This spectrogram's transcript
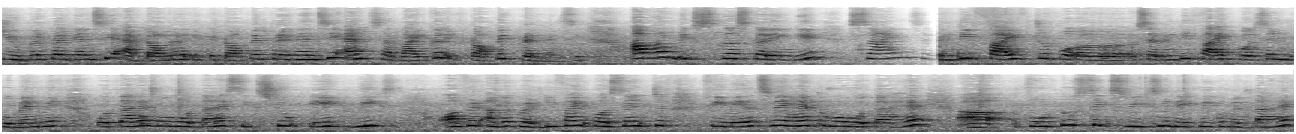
tubal pregnancy abdominal ectopic pregnancy and cervical ectopic pregnancy अब हम डिस्कस करेंगे साइंस 75 जो सेवेंटी फाइव परसेंट वुमेन में होता है, वो होता है सिक्स टू एट वीक्स और फिर अगर 25 परसेंट फीमेल्स में है तो वो होता है फोर टू सिक्स वीक्स में देखने को मिलता है,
